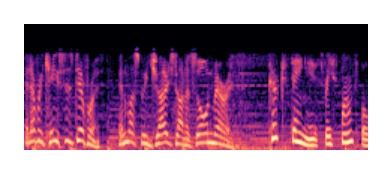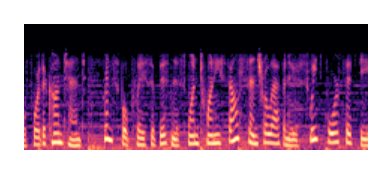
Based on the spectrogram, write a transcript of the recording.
and every case is different and must be judged on its own merits. Kirk Stange is responsible for the content. Principal place of business 120 South Central Avenue, Suite 450,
